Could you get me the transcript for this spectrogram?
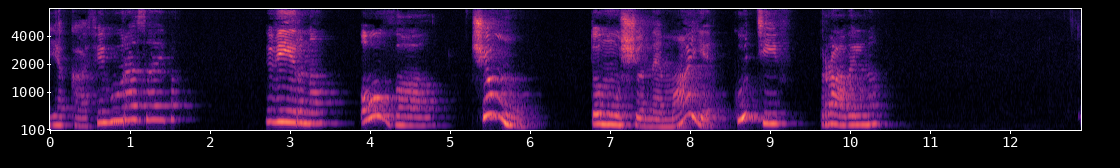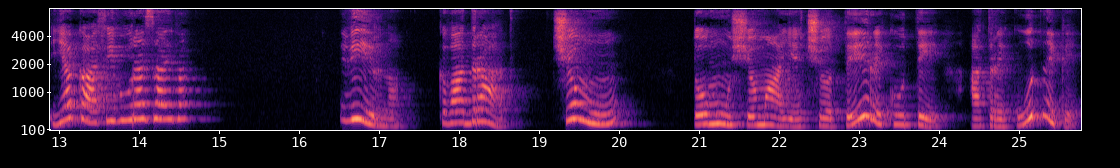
Яка фігура зайва? Вірно, овал. Чому? Тому що немає кутів. Правильно. Яка фігура зайва? Вірно, квадрат. Чому? Тому що має чотири кути, а трикутники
